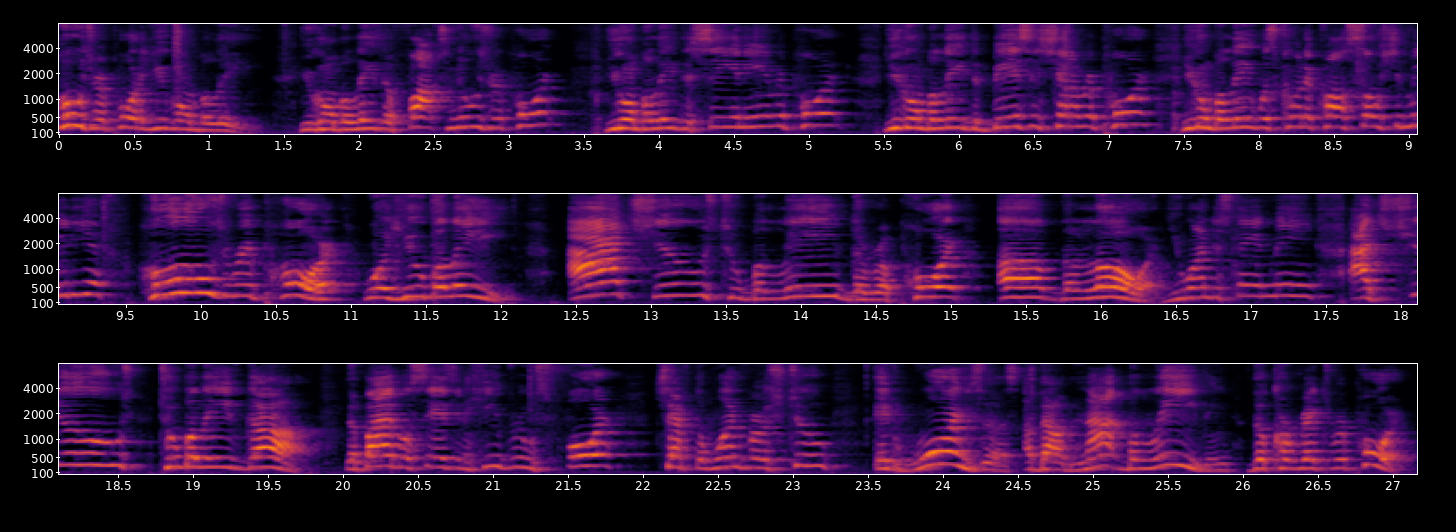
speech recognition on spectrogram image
whose report are you going to believe? You going to believe the Fox News report? You going to believe the CNN report? You going to believe the Business Channel report? You going to believe what's coming across social media? Whose report will you believe? I choose to believe the report of the Lord. You understand me? I choose to believe God. The Bible says in Hebrews 4, chapter 1, verse 2, it warns us about not believing the correct report.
